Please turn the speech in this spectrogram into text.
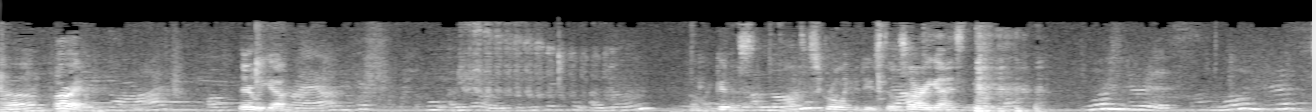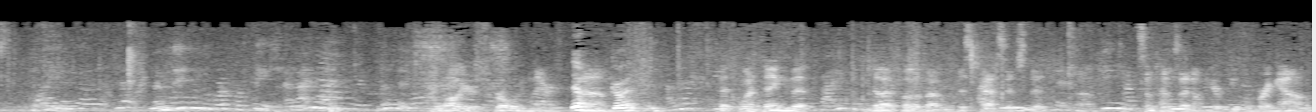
Uh, all right. There we go. Oh my goodness, lots of scrolling to do still. Sorry, guys. wondrous, wondrous things. And this is the word for things. And I know, listen. While you're scrolling there, Yeah, um, go ahead. That one thing that that I thought about with this passage that um, sometimes I don't hear people bring out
